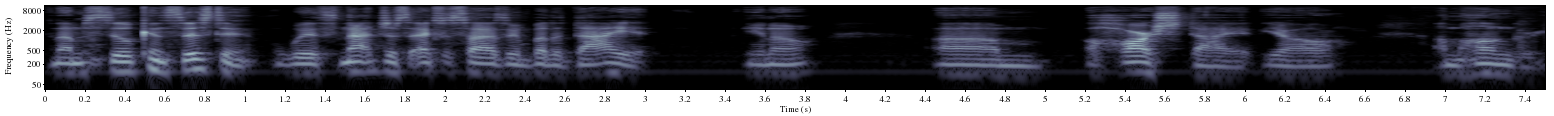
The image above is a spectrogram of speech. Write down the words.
and I'm still consistent with not just exercising but a diet. You know, um, a harsh diet, y'all. I'm hungry.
